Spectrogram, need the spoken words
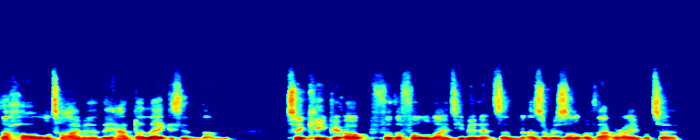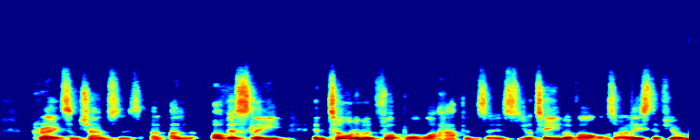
the whole time, and they had the legs in them to keep it up for the full 90 minutes. And as a result of that, we're able to create some chances. And, and obviously, in tournament football, what happens is your team evolves, or at least if you're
